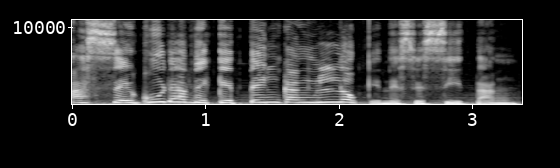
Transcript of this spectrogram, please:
asegura de que tengan lo que necesitan.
